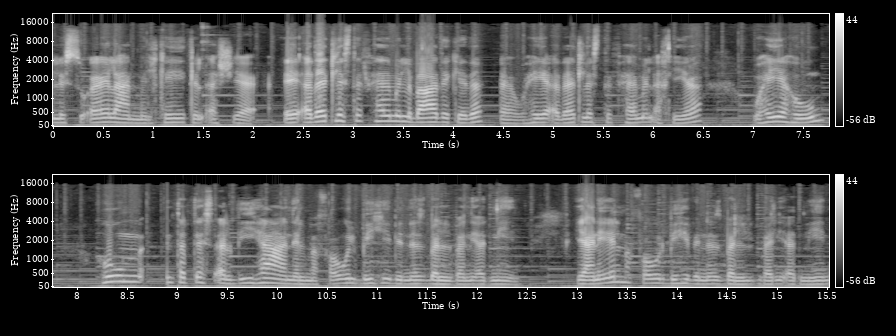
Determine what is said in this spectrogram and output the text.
للسؤال عن ملكية الأشياء. أداة الاستفهام اللي بعد كده؟ وهي أداة الاستفهام الأخيرة وهي whom whom أنت بتسأل بيها عن المفعول به بالنسبة للبني آدمين. يعني إيه المفعول به بالنسبة للبني آدمين؟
